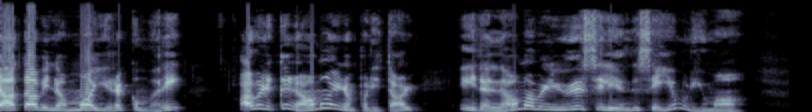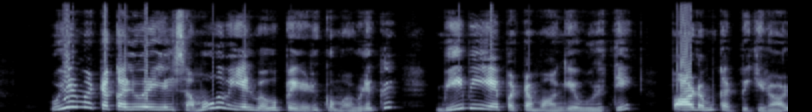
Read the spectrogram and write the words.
தாத்தாவின் அம்மா இறக்கும் வரை அவளுக்கு ராமாயணம் படித்தாள். இதெல்லாம் அவள் யுஎஸ்ஸிலிருந்து செய்ய முடியுமா? உயர்மட்ட கல்லூரியில் சமூகவியல் வகுப்பை எடுக்கும் அவளுக்கு பிபிஏ பட்டம் வாங்கிய ஒருத்தி பாடம் கற்பிக்கிறாள்.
